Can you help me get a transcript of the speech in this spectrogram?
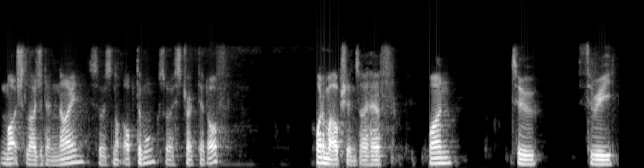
much larger than 9, so it's not optimal, so I strike that off. What are my options? I have one, two, three,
